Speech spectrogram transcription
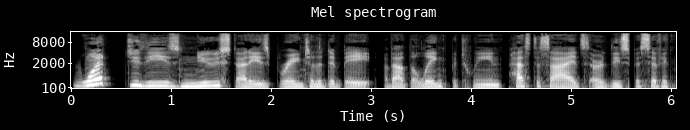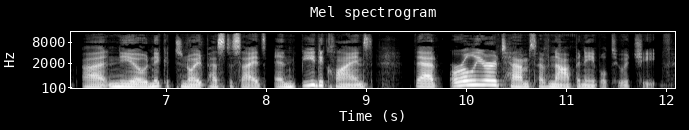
What do these new studies bring to the debate about the link between pesticides or these specific uh, neonicotinoid pesticides and bee declines that earlier attempts have not been able to achieve?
